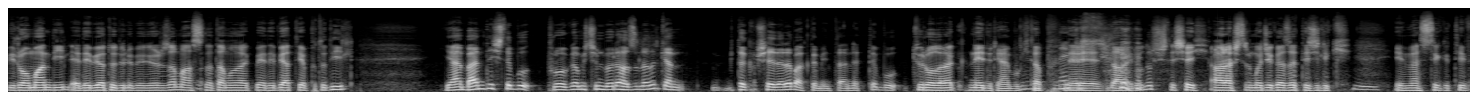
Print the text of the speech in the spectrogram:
bir roman değil. Edebiyat ödülü veriyoruz ama aslında tam olarak bir edebiyat yapıtı değil. Yani ben de işte bu program için böyle hazırlanırken bir takım şeylere baktım internette. Bu tür olarak nedir yani bu kitap nedir? nereye dahil olur? İşte şey araştırmacı gazetecilik, hmm. investigative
